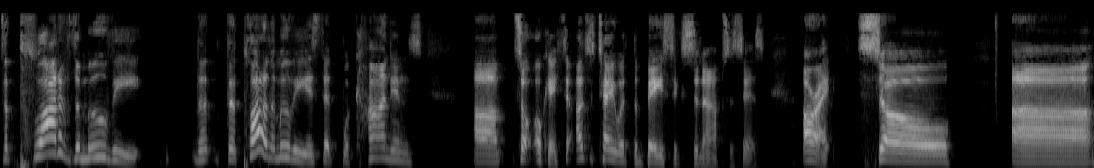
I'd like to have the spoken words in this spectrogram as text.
the plot of the movie, the the plot of the movie is that Wakandans. Um, so okay, so I'll just tell you what the basic synopsis is. All right, so uh,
